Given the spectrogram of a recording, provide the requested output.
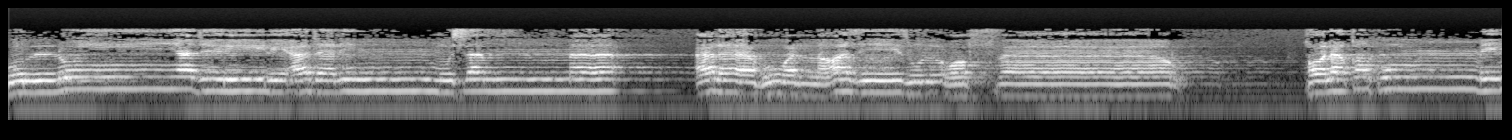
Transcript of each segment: كُلٌّ يَجْرِي لِأَجَلٍ مُّسَمًّى ۗ أَلَا هُوَ الْعَزِيزُ الْغَفَّارُ. خَلَقَكُم مِّن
